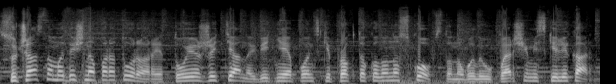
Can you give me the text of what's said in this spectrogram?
Сучасна медична апаратура рятує життя. Новітній японський проктоколоноскоп встановили у першій міській лікарні.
